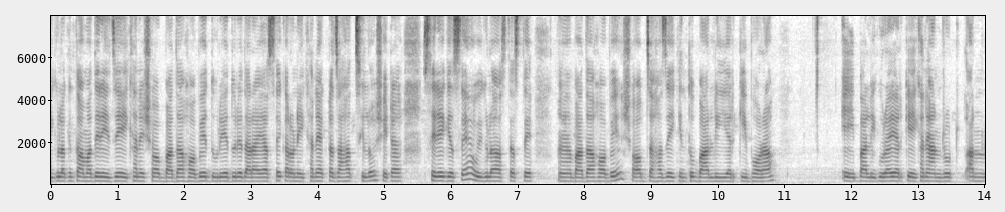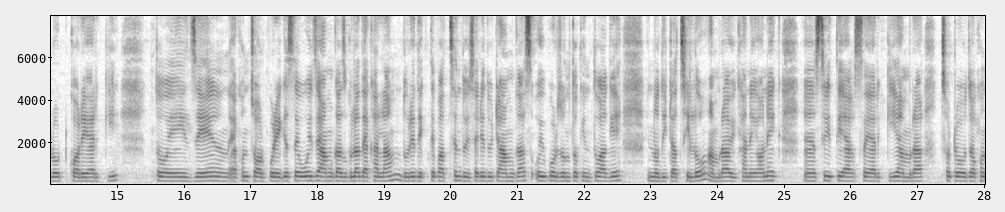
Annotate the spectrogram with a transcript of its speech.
এগুলো কিন্তু আমাদের এই যে এখানে সব বাধা হবে, দূরে দূরে দাঁড়ায় আছে, কারণ এখানে একটা জাহাজ ছিল, সেটা সেরে গেছে, ওইগুলো আস্তে আস্তে বাধা হবে। সব জাহাজেই কিন্তু বালি আর কি ভরা। এই বালিগুড়াই আর কি এখানে আনলোড আনলোড করে আর কি। তো এই যে এখন চর পড়ে গেছে, ওই যে আম গাছগুলো দেখালাম, দূরে দেখতে পাচ্ছেন দুই সাইডে দুইটা আম গাছ, ওই পর্যন্ত কিন্তু আগে নদীটা ছিল। আমরা ওইখানে অনেক স্মৃতি আছে আর কি। আমরা ছোট যখন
